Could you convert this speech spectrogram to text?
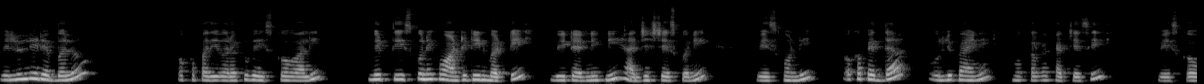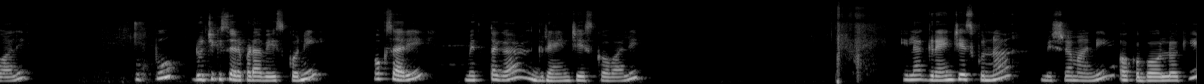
వెల్లుల్లి రెబ్బలు ఒక పది వరకు వేసుకోవాలి. మీరు తీసుకునే క్వాంటిటీని బట్టి వీటన్నిటిని అడ్జస్ట్ చేసుకొని వేసుకోండి. ఒక పెద్ద ఉల్లిపాయని ముక్కలుగా కట్ చేసి వేసుకోవాలి. ఉప్పు రుచికి సరిపడా వేసుకొని ఒకసారి మెత్తగా గ్రైండ్ చేసుకోవాలి. ఇలా గ్రైండ్ చేసుకున్న మిశ్రమాన్ని ఒక బౌల్లోకి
